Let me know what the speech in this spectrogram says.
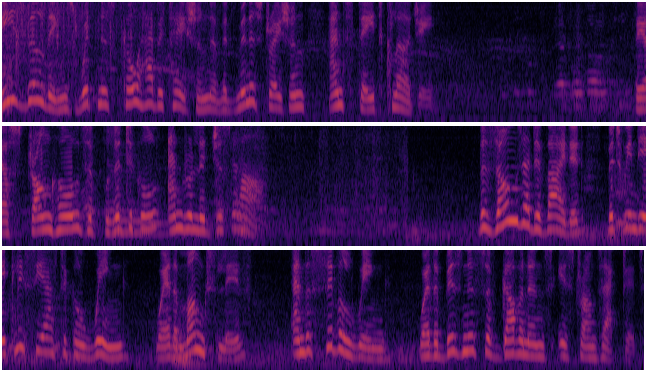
These buildings witness cohabitation of administration and state clergy. They are strongholds of political and religious power. The Dzongs are divided between the ecclesiastical wing, where the monks live, and the civil wing, where the business of governance is transacted.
